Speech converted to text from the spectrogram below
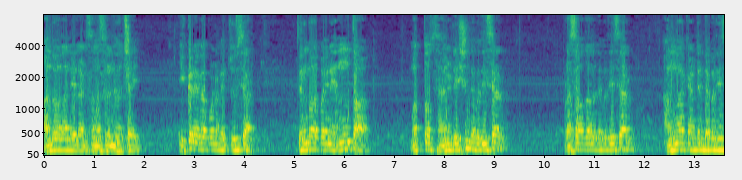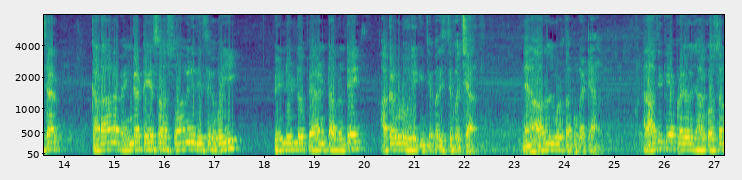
అందువల్లనే ఇలాంటి సమస్యలన్నీ వచ్చాయి. ఇక్కడే కాకుండా మీరు చూశారు. తిరుమల పైన ఎంత మొత్తం శానిటేషన్ దెబ్బతీశారు. ప్రసాదాలు దెబ్బతీశారు అన్నా క్యాంటీన్ దెబ్బతీశారు కడాల వెంకటేశ్వర స్వామిని తీసుకుపోయి పెళ్ళిళ్ళు పేరంటాలుంటే అక్కడ కూడా ఊరేగించే పరిస్థితికి వచ్చారు. నేను ఆ రోజు కూడా తప్పు పట్టాను. రాజకీయ ప్రయోజనాల కోసం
